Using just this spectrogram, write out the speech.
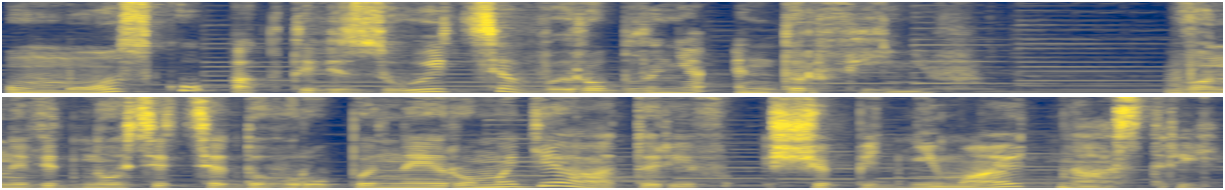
у мозку активізується вироблення ендорфінів. Вони відносяться до групи нейромедіаторів, що піднімають настрій,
